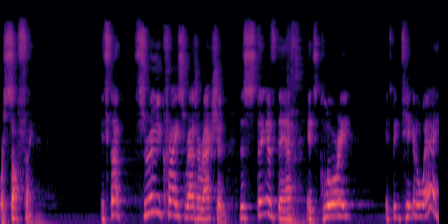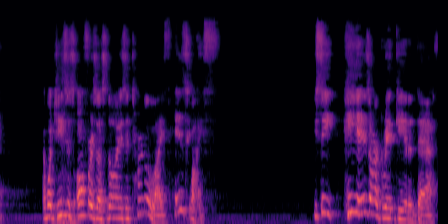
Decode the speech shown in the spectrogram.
or suffering. It's that through Christ's resurrection, the sting of death, its glory, it's been taken away. And what Jesus offers us now is eternal life, His life. You see, He is our great gain in death.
